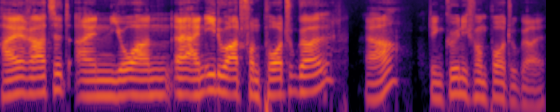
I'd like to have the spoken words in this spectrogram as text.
heiratet einen Johann, äh, einen Eduard von Portugal. Ja, den König von Portugal.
